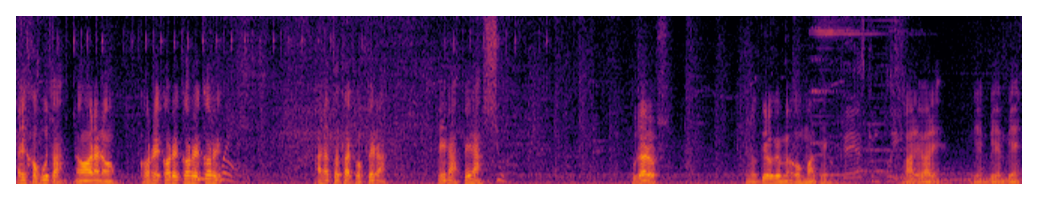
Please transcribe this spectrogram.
Ay, hijo puta. No, ahora no. Corre, corre, corre, corre. Ahora te ataco. Espera. Espera, espera. Curaros. No quiero que me os maten. Vale, vale. Bien, bien, bien.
